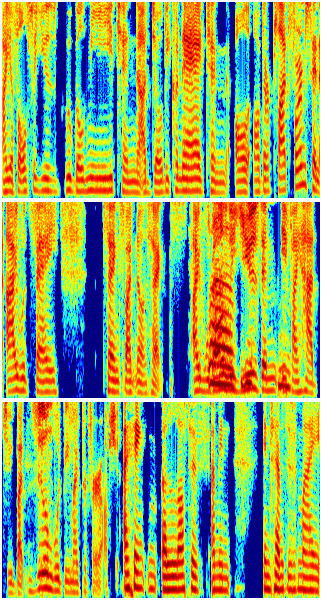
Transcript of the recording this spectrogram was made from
I have also used Google Meet and Adobe Connect and all other platforms. And I would say thanks, but no thanks. I would well, only use them if I had to, but Zoom would be my preferred option. I think a lot of, I mean, in terms of my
